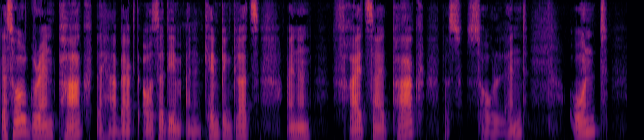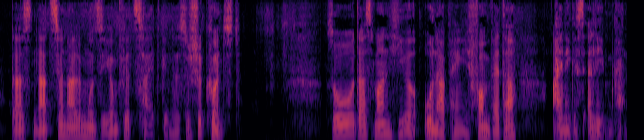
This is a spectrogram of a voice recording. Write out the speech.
Der Seoul Grand Park beherbergt außerdem einen Campingplatz, einen Freizeitpark, das Seoul Land, und das Nationale Museum für zeitgenössische Kunst, so dass man hier unabhängig vom Wetter einiges erleben kann.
